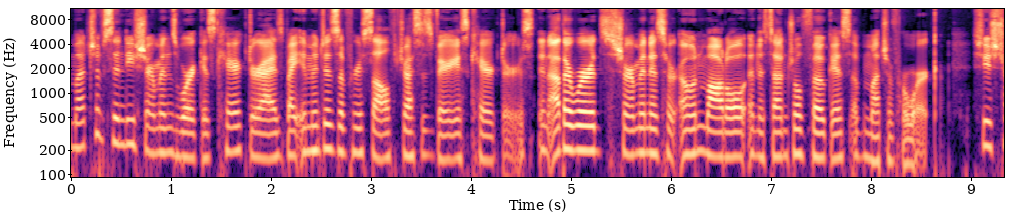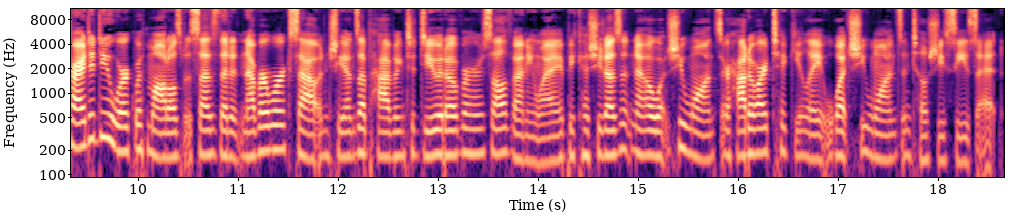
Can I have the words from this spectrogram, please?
Much of Cindy Sherman's work is characterized by images of herself dressed as various characters. In other words, Sherman is her own model and the central focus of much of her work. She's tried to do work with models but says that it never works out and she ends up having to do it over herself anyway because she doesn't know what she wants or how to articulate what she wants until she sees it.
